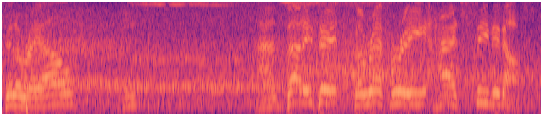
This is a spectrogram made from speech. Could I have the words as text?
Villarreal. And that is it. The referee has seen enough.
